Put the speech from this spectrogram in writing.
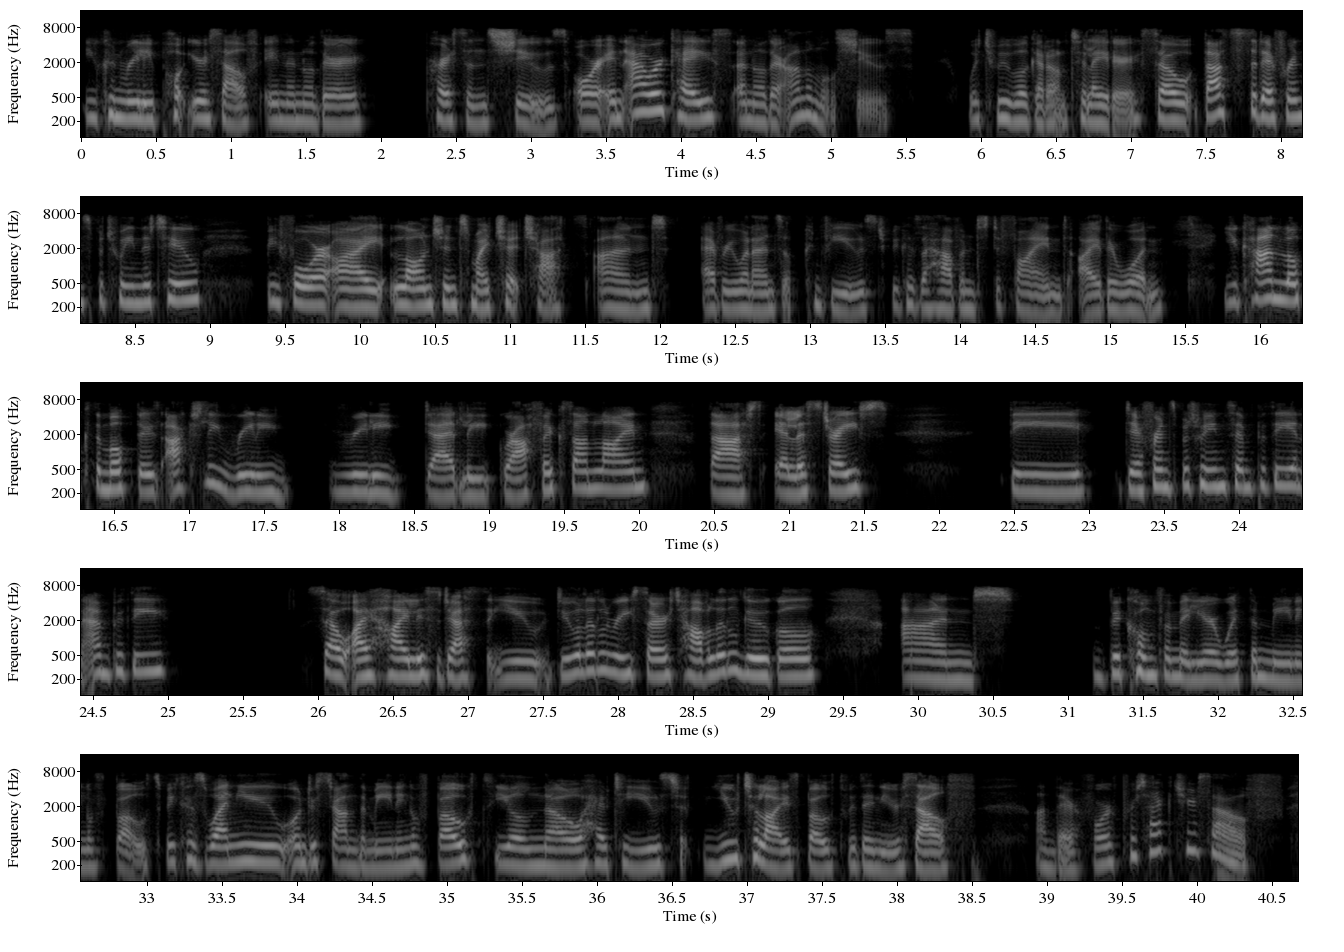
you can really put yourself in another person's shoes, or in our case, another animal's shoes which we will get onto later. So that's the difference between the two before I launch into my chit chats and everyone ends up confused because I haven't defined either one. You can look them up. There's actually really, really deadly graphics online that illustrate the difference between sympathy and empathy. So I highly suggest that you do a little research, have a little Google, and become familiar with the meaning of both because when you understand the meaning of both you'll know how to use utilize both within yourself and therefore protect yourself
